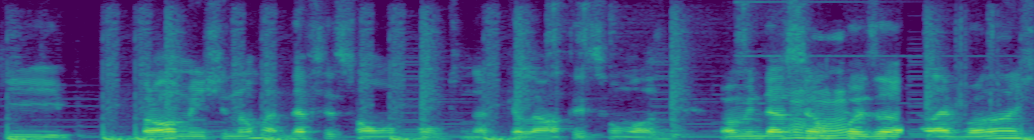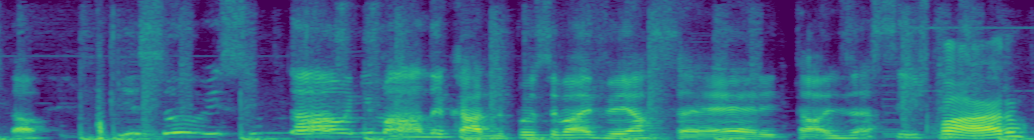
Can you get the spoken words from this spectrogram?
que provavelmente não deve ser só um ponto, né? Porque ela é uma atriz famosa. Provavelmente deve uhum. ser uma uhum. coisa relevante e tal. Isso, isso dá uma animada, cara. Depois você vai ver a série e tal, eles assistem. Claro.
